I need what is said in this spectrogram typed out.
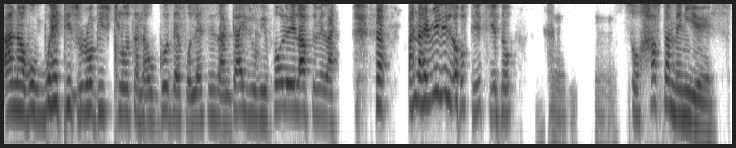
and I will wear this rubbish clothes and I will go there for lessons and guys will be following after me like and I really loved it, you know. Mm, mm, So after many years,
